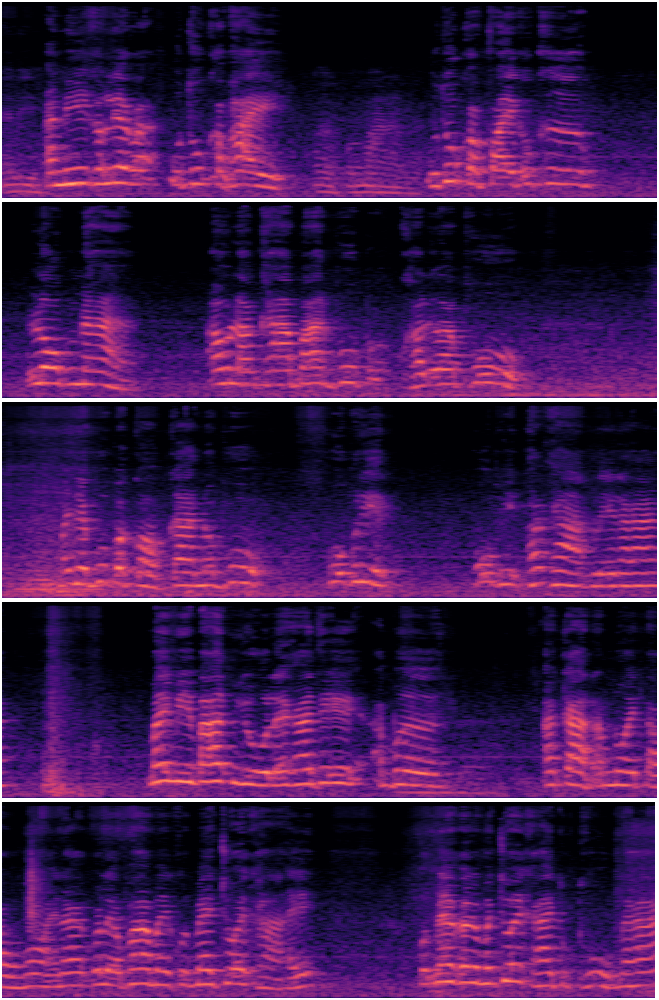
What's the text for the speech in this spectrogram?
อันนี้อันนี้เขาเรียกว่าอุทุกภัย เออประมาณนั้นแหละอุทุกภัยก็คือ ลมนะเอาหลังคาบ้านผู้เขาเรียกว่าผู้ ไม่ใช่ผู้ประกอบการเนอะผู้ผู้ผลิต ผู้ผลิตผ้าขาดเลยนะคะ ไม่มีบ้านอยู่เลยค่ะที่อำเภออากาศอำนวยเต่างอยนะคะก็เลยเอาผ้าไปคุณแม่ช่วยขาย คุณแม่ก็จะมาช่วยขายถูกๆนะคะ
